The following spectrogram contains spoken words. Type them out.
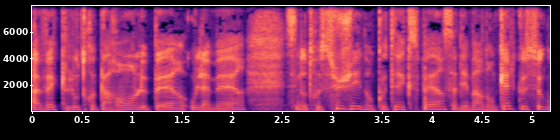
avec l'autre parent, le père ou la mère. C'est notre sujet dans Côté Expert. Ça démarre dans quelques secondes.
